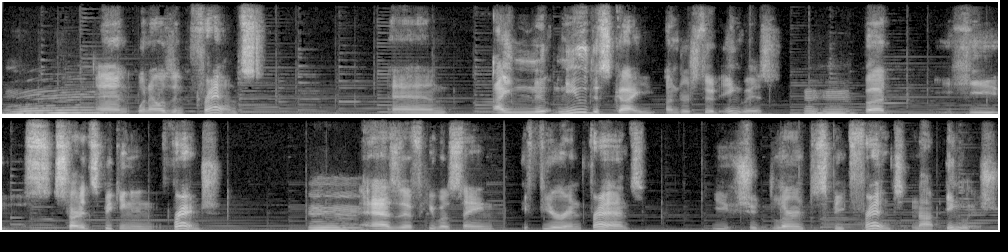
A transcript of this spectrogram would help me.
Mm, And when I was in France, and I knew knew this guy understood English, mhm, but he started speaking in French mm, as if he was saying, "If you're in France, you should learn to speak French, not English."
